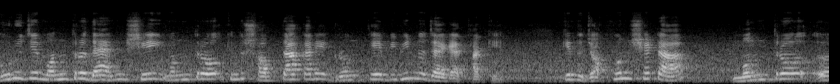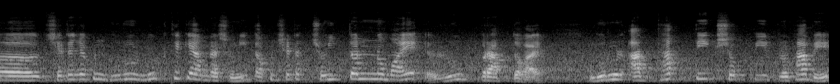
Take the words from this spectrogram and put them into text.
গুরু যে মন্ত্র দেন, সেই মন্ত্র কিন্তু শব্দাকারে, গ্রন্থে বিভিন্ন জায়গায় থাকে। কিন্তু যখন সেটা মন্ত্র সেটা যখন গুরুর মুখ থেকে আমরা শুনি, তখন সেটা চৈতন্যময় রূপ প্রাপ্ত হয়। গুরুর আধ্যাত্মিক শক্তির প্রভাবে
